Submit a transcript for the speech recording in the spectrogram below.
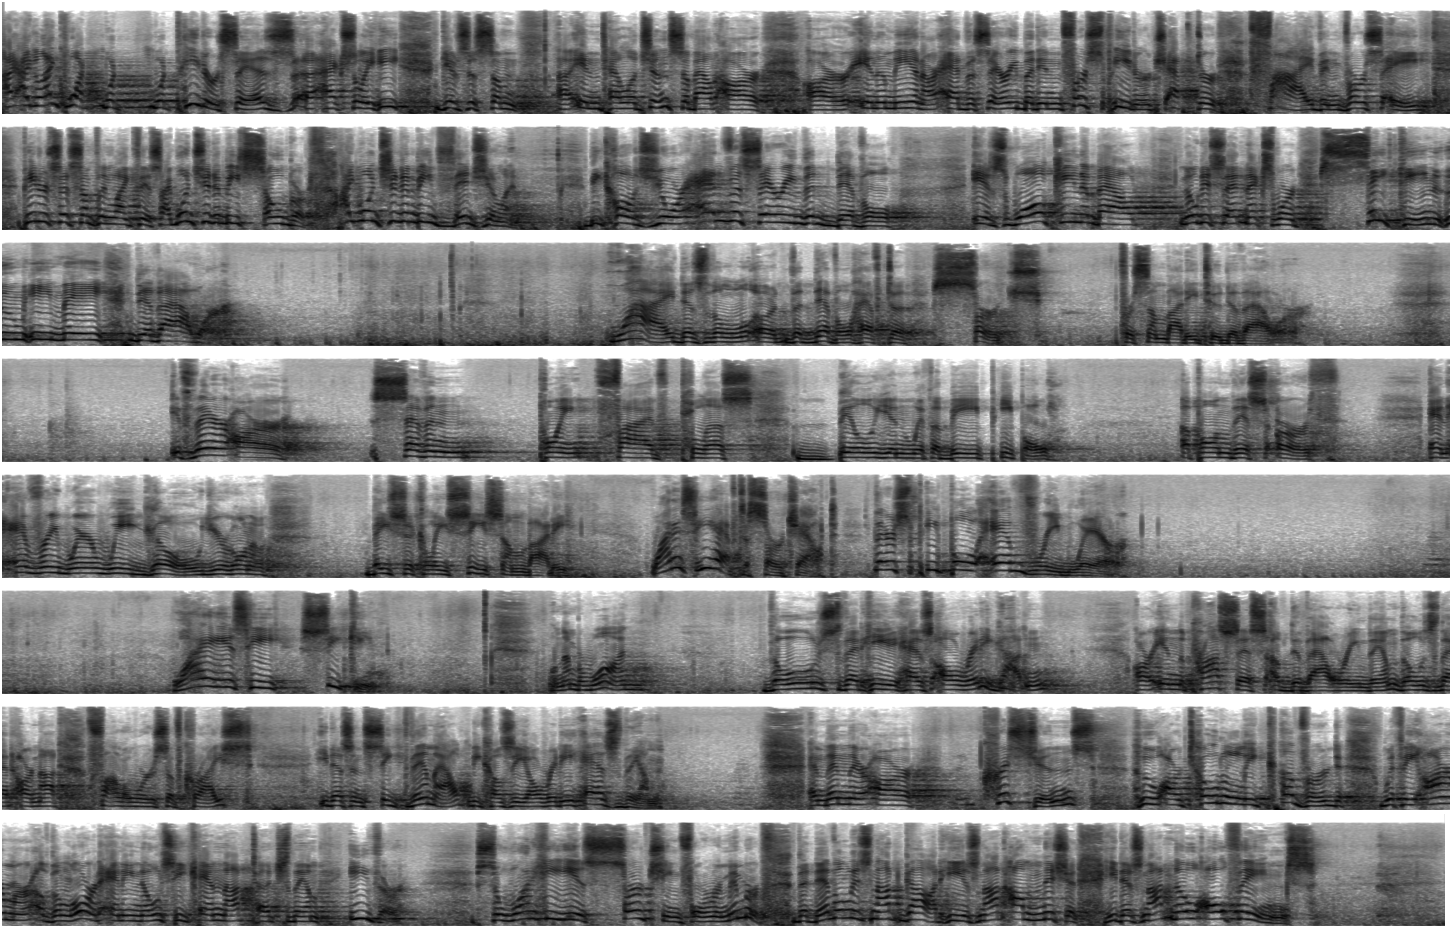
I, I like what, what, what Peter says. Uh, actually, he gives us some uh, intelligence about our, our enemy and our adversary but in 1 Peter chapter 5 and verse 8, Peter says something like this I want you to be sober, I want you to be vigilant, because your adversary, the devil, is walking about, notice that next word, seeking whom he may devour. Why does the, Lord, the devil have to search for somebody to devour. If there are 7.5 plus billion with a B people upon this earth, and everywhere we go, you're going to basically see somebody. Why does he have to search out? There's people everywhere. Why is he seeking? Well, number one, those that he has already gotten are in the process of devouring them, those that are not followers of Christ. He doesn't seek them out because he already has them. And then there are Christians who are totally covered with the armor of the Lord, and he knows he cannot touch them either. So, what he is searching for, remember, the devil is not God. He is not omniscient. He does not know all things.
